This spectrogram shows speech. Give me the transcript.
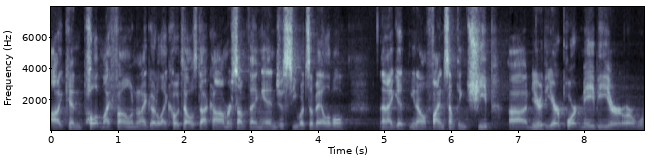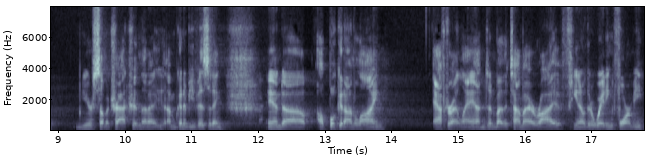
I can pull up my phone and I go to like hotels.com or something and just see what's available. And I get, you know, find something cheap uh, near the airport maybe or, or near some attraction that I, I'm going to be visiting. And uh, I'll book it online after I land, and by the time I arrive, you know they're waiting for me,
